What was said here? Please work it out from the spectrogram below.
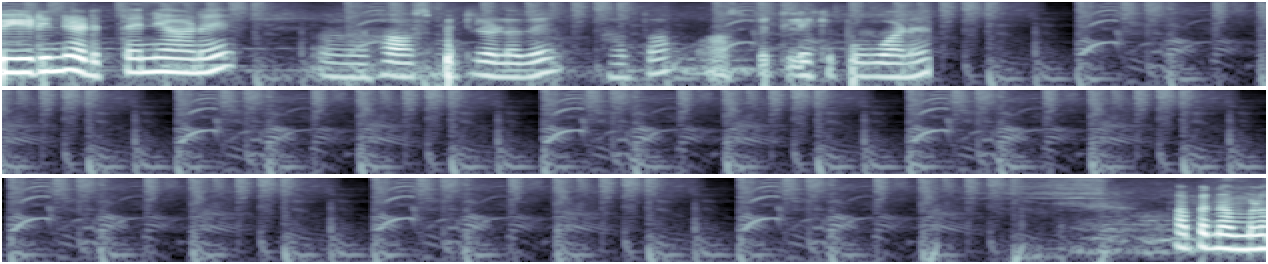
വീടിന്റെ അടുത്ത് തന്നെയാണ് ഹോസ്പിറ്റലുള്ളത് അപ്പോൾ ഹോസ്പിറ്റലിലേക്ക് പോവാണ്. അപ്പം നമ്മൾ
